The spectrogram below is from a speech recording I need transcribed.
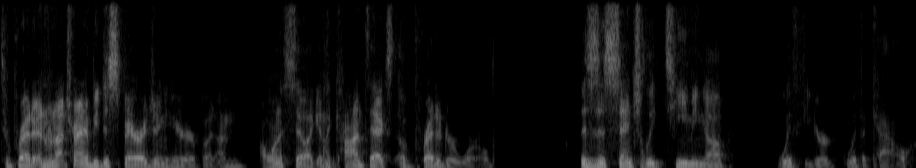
to predator, and I'm not trying to be disparaging here, but I'm I want to say like in the context of predator world, this is essentially teaming up with your with a cow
